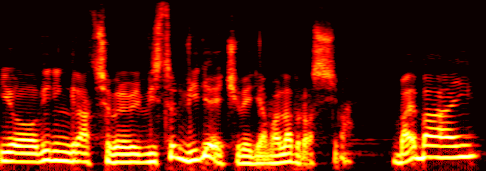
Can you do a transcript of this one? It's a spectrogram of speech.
io vi ringrazio per aver visto il video e ci vediamo alla prossima. Bye bye!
